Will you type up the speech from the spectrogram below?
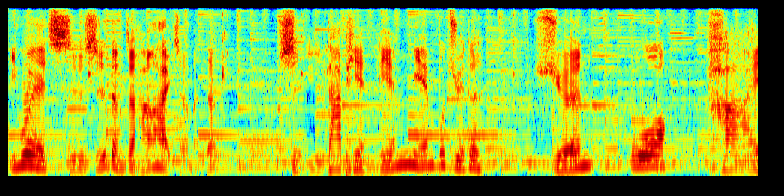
因为此时等着航海者们的是一大片连绵不绝的漩涡海。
